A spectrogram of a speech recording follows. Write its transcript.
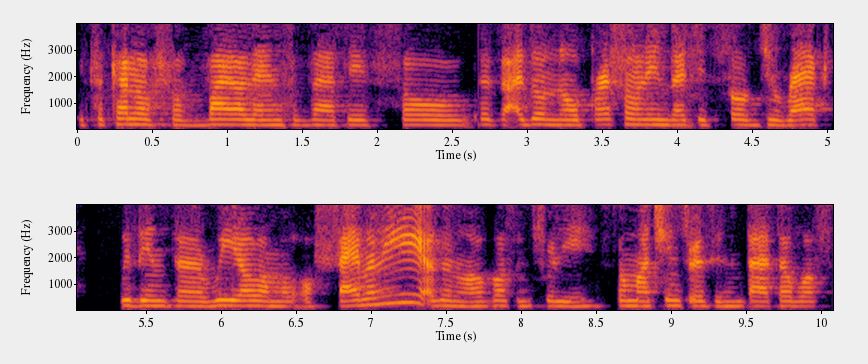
it's a kind of a violence that is so that I don't know personally that it's so direct within the realm of family. I don't know. I wasn't really so much interested in that. I was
